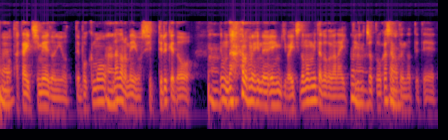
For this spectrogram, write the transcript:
も高い知名度によって、僕もうん長野芽郁を知ってるけど、うん。でも長野芽郁の演技は一度も見たことがないっていうう、ん。ちょっとおかしなことになってて、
